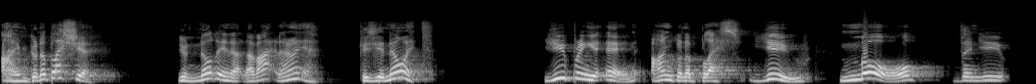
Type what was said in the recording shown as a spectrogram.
I'm going to bless you. You're nodding at the back there, aren't you? Because you know it. You bring it in, I'm going to bless you more than you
